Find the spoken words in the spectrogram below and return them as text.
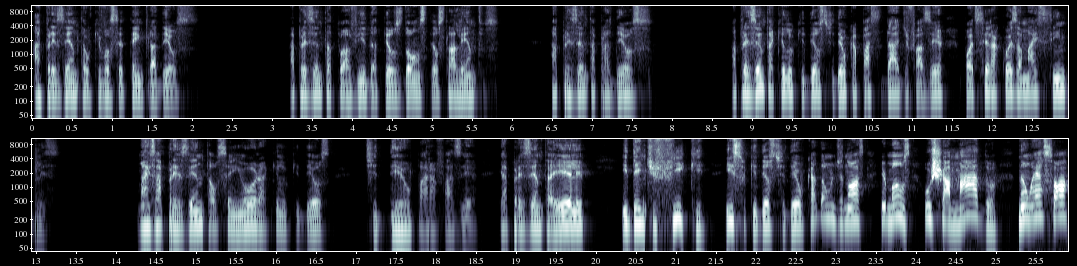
Apresenta o que você tem para Deus. Apresenta a tua vida, teus dons, teus talentos. Apresenta para Deus. Apresenta aquilo que Deus te deu capacidade de fazer. Pode ser a coisa mais simples. Mas apresenta ao Senhor aquilo que Deus te deu para fazer. E apresenta a Ele. Identifique isso que Deus te deu, cada um de nós. Irmãos, o chamado não é só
